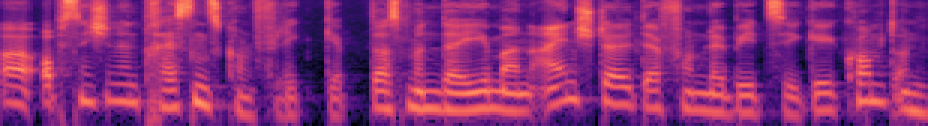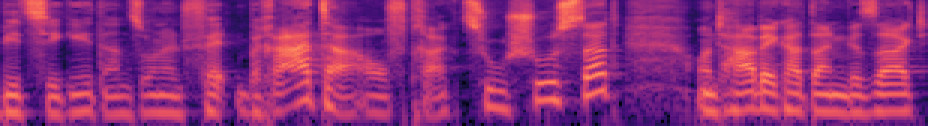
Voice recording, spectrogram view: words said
äh, ob es nicht einen Interessenskonflikt gibt, dass man da jemanden einstellt, der von der BCG kommt und BCG dann so einen fetten Beraterauftrag zuschustert. Und Habeck hat dann gesagt,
